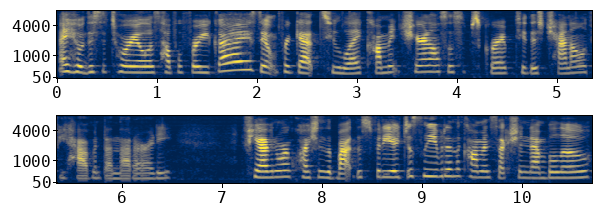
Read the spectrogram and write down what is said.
I hope this tutorial is helpful for you guys. Don't forget to like, comment, share, and also subscribe to this channel if you haven't done that already. If you have any more questions about this video, just leave it in the comment section down below.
